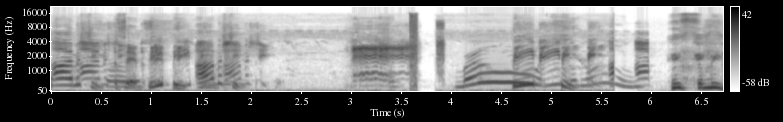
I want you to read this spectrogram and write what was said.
I'm a sheep. I said beep beep. I'm a sheep. Bro. Beep, it's beep. annoying.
